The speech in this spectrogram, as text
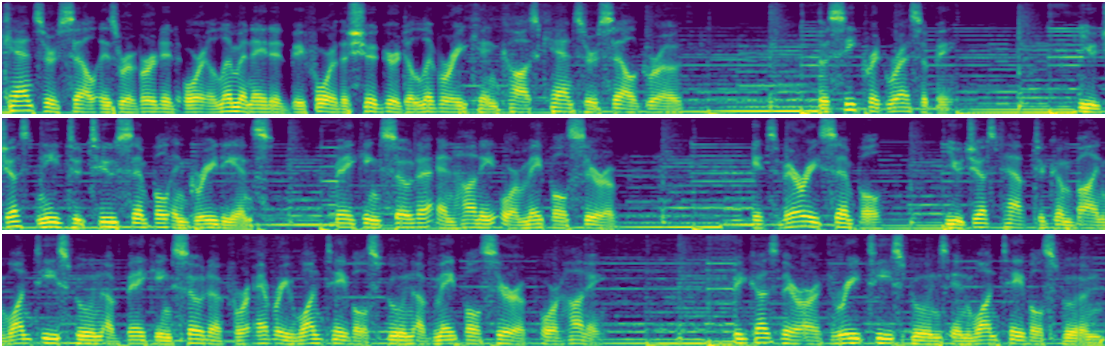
Cancer cell is reverted or eliminated before the sugar delivery can cause cancer cell growth. The secret recipe. You just need to two simple ingredients, baking soda and honey or maple syrup. It's very simple, you just have to combine 1 teaspoon of baking soda for every 1 tablespoon of maple syrup or honey. Because there are 3 teaspoons in 1 tablespoon,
